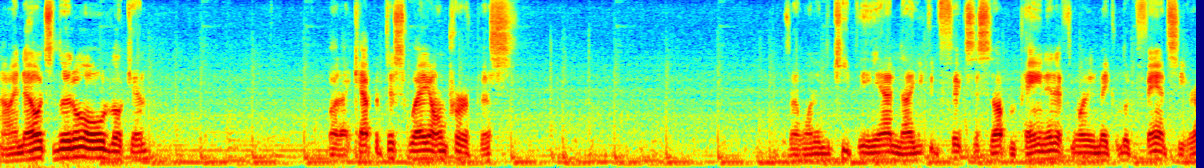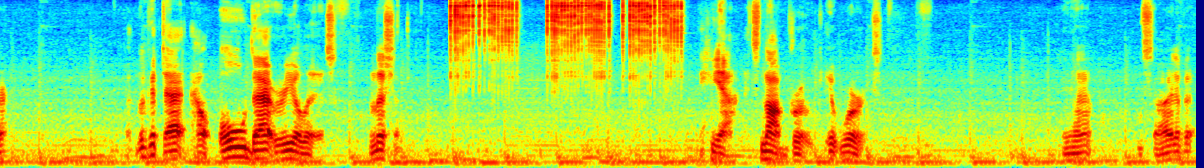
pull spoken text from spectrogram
Now I know it's a little old looking, but I kept it this way on purpose. Because I wanted to keep the end. Now you can fix this up and paint it if you wanted to make it look fancier. But look at that, how old that reel is. And listen yeah, it's not broke. It works. Yeah, inside of it.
